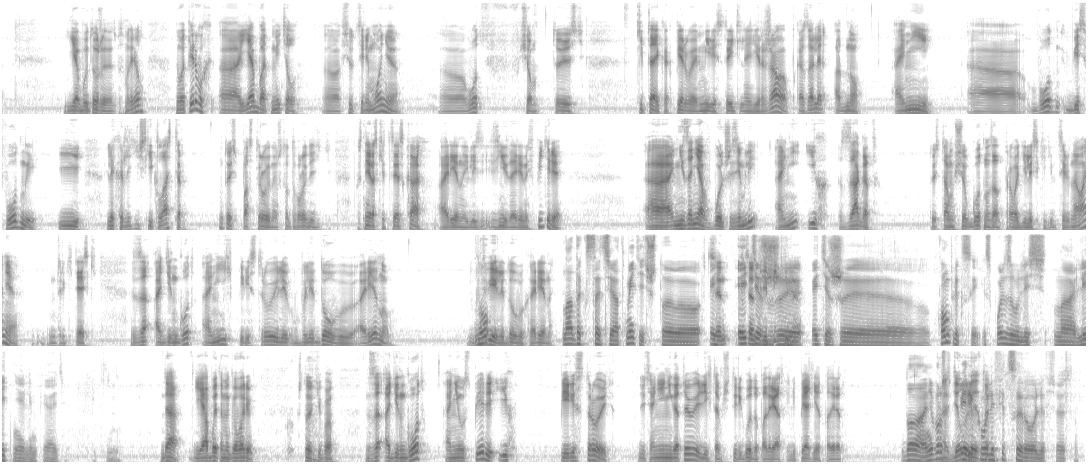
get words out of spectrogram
Я бы тоже это посмотрел. Ну, во-первых, э, я бы отметил э, всю церемонию э, вот в чем. То есть Китай, как первая в мире строительная держава, показали одно. Они э, вод, весь водный и легкоатлетический кластер, ну, то есть построено что-то вроде Красноярской ЦСКА арены или Зенит арены в Питере, э, не заняв больше земли, они их за год, то есть там еще год назад проводились какие-то соревнования внутри китайские, за один год они их перестроили в ледовую арену, ну, две ледовых арены. Надо, кстати, отметить, что э эти, же, эти же комплексы использовались на летней Олимпиаде в Пекине. Да, я об этом и говорю, что типа за один год они успели их перестроить. То есть они не готовили их там 4 года подряд или 5 лет подряд. Да, они просто переквалифицировали это. все это.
